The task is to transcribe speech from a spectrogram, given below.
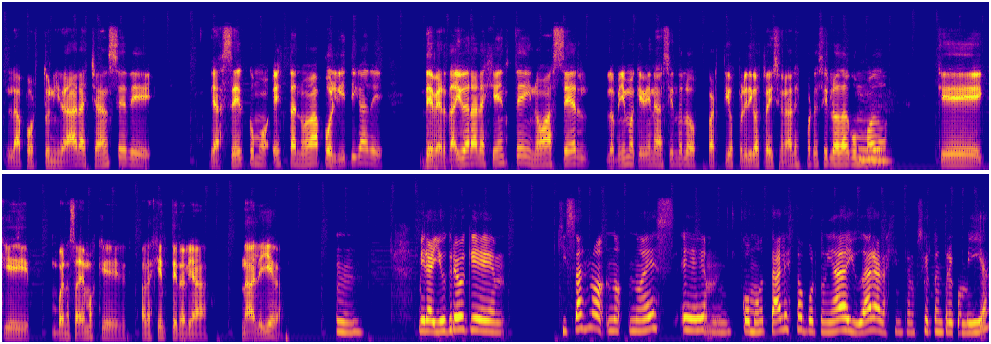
la oportunidad, la chance de, de, hacer como esta nueva política de de verdad ayudar a la gente y no hacer lo mismo que vienen haciendo los partidos políticos tradicionales, por decirlo de algún mm. modo, que, que, bueno, sabemos que a la gente en realidad nada le llega. Mm. Mira, yo creo que quizás no, no, no es eh, como tal esta oportunidad de ayudar a la gente, ¿no es cierto?, entre comillas,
